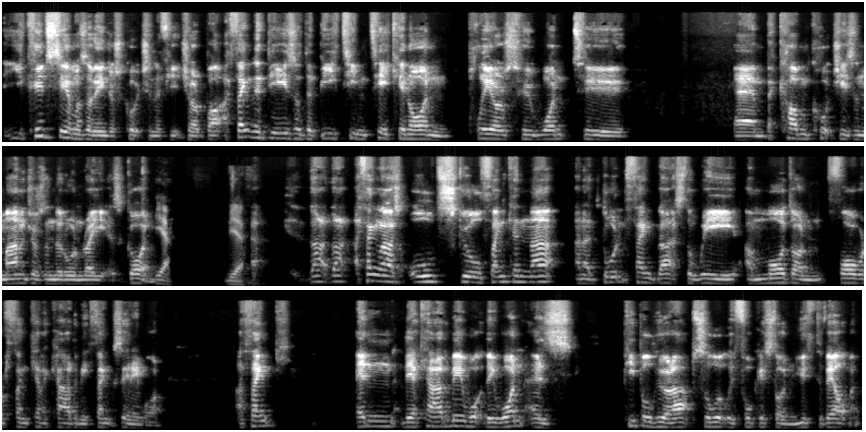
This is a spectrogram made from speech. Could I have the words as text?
you could see him as a Rangers coach in the future, but I think the days of the B team taking on players who want to um, become coaches and managers in their own right is gone. Yeah. Yeah, That that I think that's old school thinking. That, and I don't think that's the way a modern forward thinking academy thinks anymore. I think in the academy, what they want is people who are absolutely focused on youth development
